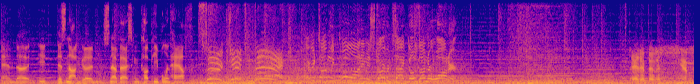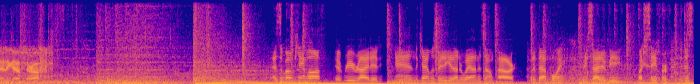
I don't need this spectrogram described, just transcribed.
and uh, it's not good. Snapbacks can cut people in half. Sir, get back! Every time we pull on him, his starboard side goes underwater. There they're moving. Yep, there they go. They're off. As the boat came off, it re-righted, and the captain was ready to get underway on his own power. But at that point, we decided it would be much safer to just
